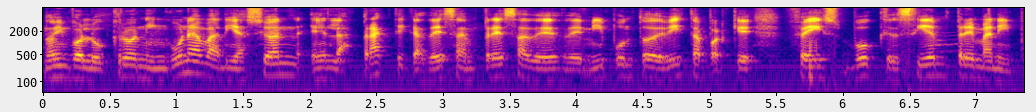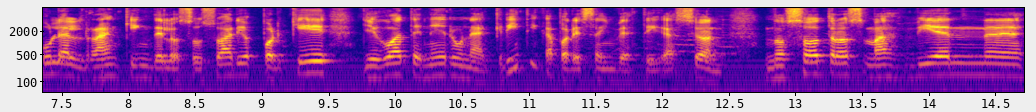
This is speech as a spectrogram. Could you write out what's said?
no involucró ninguna variación en las prácticas de esa empresa desde mi punto de vista porque Facebook siempre manipula el ranking de los usuarios porque llegó a tener una crítica por esa investigación. Nosotros más bien eh,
